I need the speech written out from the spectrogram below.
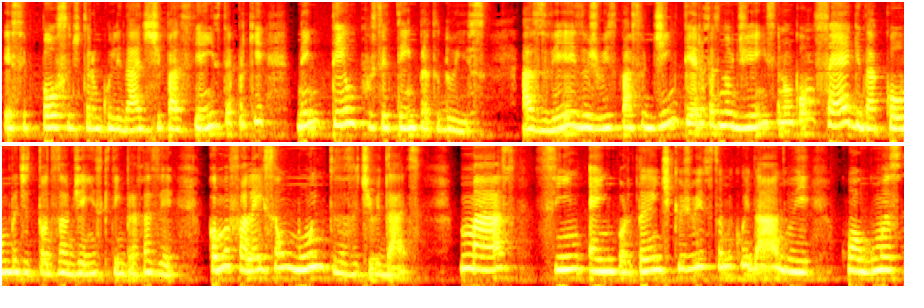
esse poço de tranquilidade, de paciência, até porque nem tempo você tem para tudo isso. Às vezes o juiz passa o dia inteiro fazendo audiência e não consegue dar conta de todas as audiências que tem para fazer. Como eu falei, são muitas as atividades. Mas sim, é importante que o juiz tome cuidado aí com algumas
